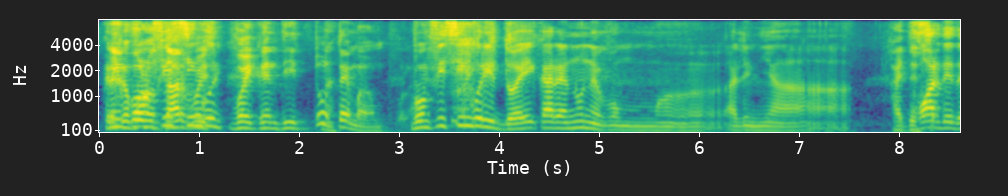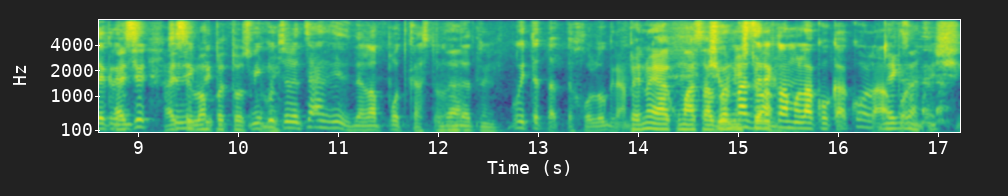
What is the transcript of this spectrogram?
Cred că vom involuntar fi voi, singuri- voi gândi, du-te mă în pula. Vom fi singurii doi care nu ne vom uh, alinia Haideți Hoardei de hai, credincioși. să- hai să zic, luăm pe toți cu noi. Micuțule, ți-am zis de la podcastul Da. de atunci. Uite, tată, hologram. Pe noi acum salvăm și urmează niște oameni. reclamă la Coca-Cola Exact. apoi și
